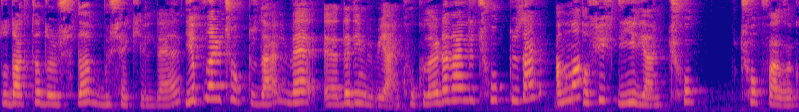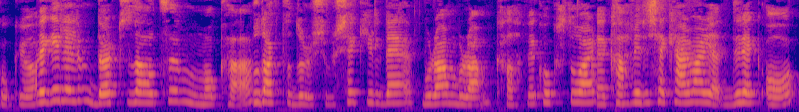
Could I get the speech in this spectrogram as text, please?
Dudakta duruşu da bu şekilde. Yapıları çok güzel ve e, dediğim gibi yani kokuları da bence çok güzel ama hafif değil yani çok çok fazla kokuyor. Ve gelelim 406 Mocha. Dudakta duruşu bu şekilde. Buram buram kahve kokusu var. E, kahveli şeker var ya direkt o.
